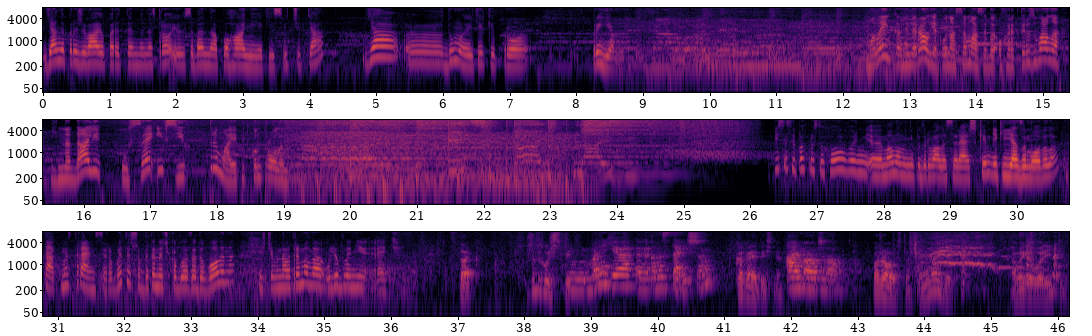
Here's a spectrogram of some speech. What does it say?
Я не переживаю перед тим, не настрою себе на погані якісь відчуття. Я е, думаю тільки про приємне. Маленька генерал, як вона сама себе охарактеризувала, й надалі усе і всіх тримає під контролем. Після сліпих прослуховувань е, мама мені подарувала сережки, які я замовила. Так, ми стараємося робити, щоб дитиночка була задоволена і щоб вона отримала улюблені речі. Так, что ты хочешь спеть? У мене є Анастейша. Какая песня? I'm out of love. Пожалуйста, понимаете? А вы говорите.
